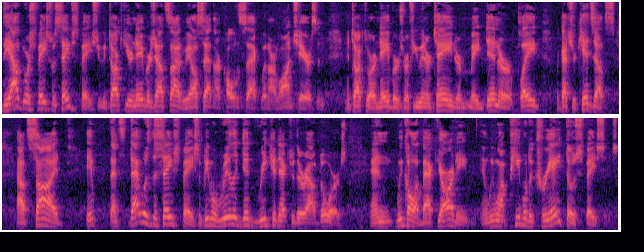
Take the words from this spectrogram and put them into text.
the outdoor space was safe space. You could talk to your neighbors outside. We all sat in our cul-de-sac with our lawn chairs and, and talked to our neighbors, or if you entertained or made dinner or played or got your kids out, outside, it that's that was the safe space. And people really did reconnect to their outdoors. And we call it backyarding. And we want people to create those spaces.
